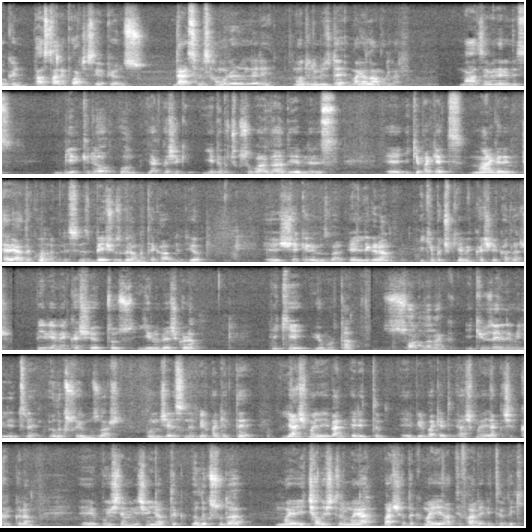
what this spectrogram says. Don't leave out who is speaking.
Speaker 1: Bugün pastane poğaçası yapıyoruz. Dersimiz hamur ürünleri, modülümüzde mayalı hamurlar. Malzemelerimiz 1 kilo un, yaklaşık 7,5 su bardağı diyebiliriz. 2 paket margarin, tereyağı da kullanabilirsiniz. 500 grama tekabül ediyor. E, Şekerimiz var 50 gram, 2,5 yemek kaşığı kadar. 1 yemek kaşığı tuz, 25 gram. 2 yumurta. Son olarak 250 mililitre ılık suyumuz var. Bunun içerisinde bir pakette yaş mayayı ben erittim. Ee, Bir paket yaş maya yaklaşık 40 gram. Ee, Bu işlemi için yaptık? Ilık suda mayayı çalıştırmaya başladık. Mayayı aktif hale getirdik.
